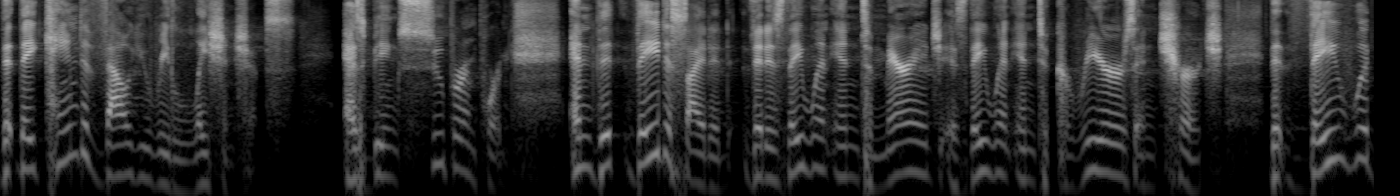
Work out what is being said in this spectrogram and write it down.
that they came to value relationships as being super important. And that they decided that as they went into marriage, as they went into careers and church, that they would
